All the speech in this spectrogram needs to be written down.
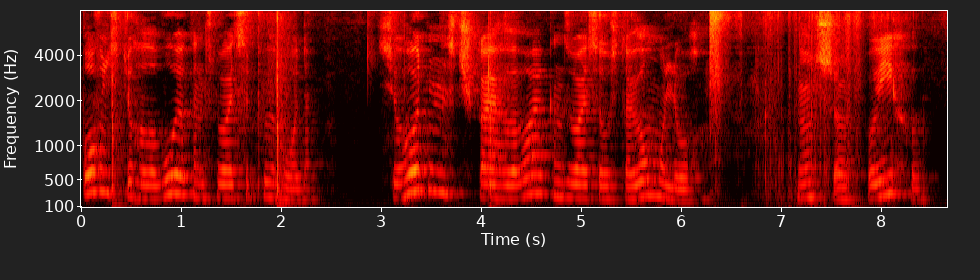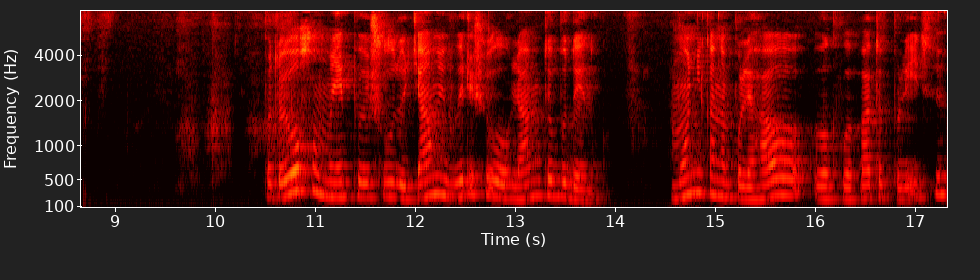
повністю главу, яка називається Пригода. Сьогодні нас чекає глава, яка називається У старому льоху. Ну що, поїхали. Потроху ми прийшли до тями і вирішили оглянути будинок. Моніка наполягала викликати поліцію,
